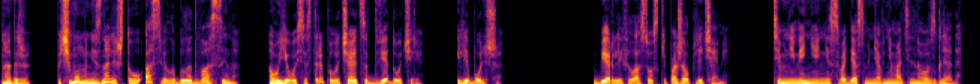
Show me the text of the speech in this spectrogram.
Надо же, почему мы не знали, что у Асвела было два сына, а у его сестры, получается, две дочери? Или больше? Берли философски пожал плечами, тем не менее не сводя с меня внимательного взгляда.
